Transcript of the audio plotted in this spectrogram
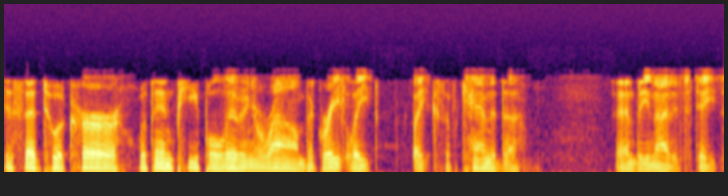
is said to occur within people living around the Great Lakes of Canada and the United States.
